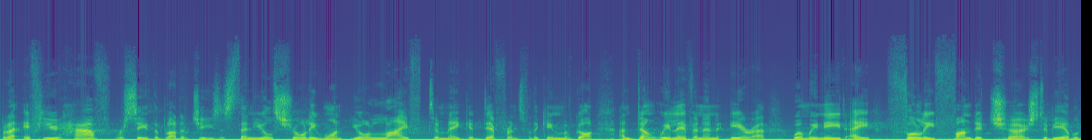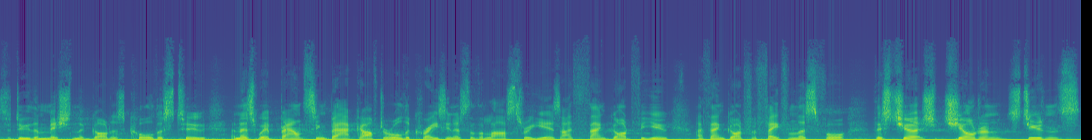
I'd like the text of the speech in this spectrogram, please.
But uh, if you have received the blood of Jesus, then you'll surely want your life to make a difference for the kingdom of God. And don't we live in an era when we need a fully funded church to be able to do the mission that God has called us to? And as we're bouncing back after all the craziness of the last three years. I thank God for you. I thank God for faithfulness for this church, children, students,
